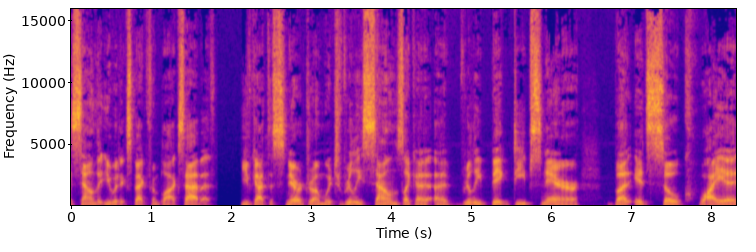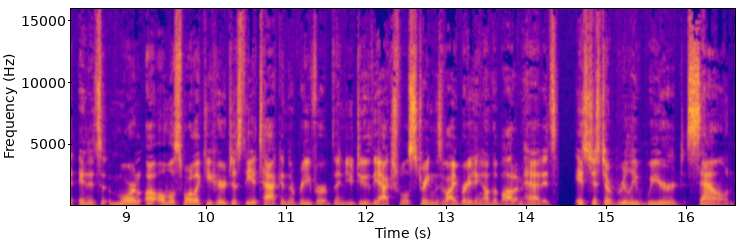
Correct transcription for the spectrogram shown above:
sound that you would expect from Black Sabbath. You've got the snare drum, which really sounds like a, a really big, deep snare, but it's so quiet and it's more uh, almost more like you hear just the attack and the reverb than you do the actual strings vibrating on the bottom head. It's it's just a really weird sound.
